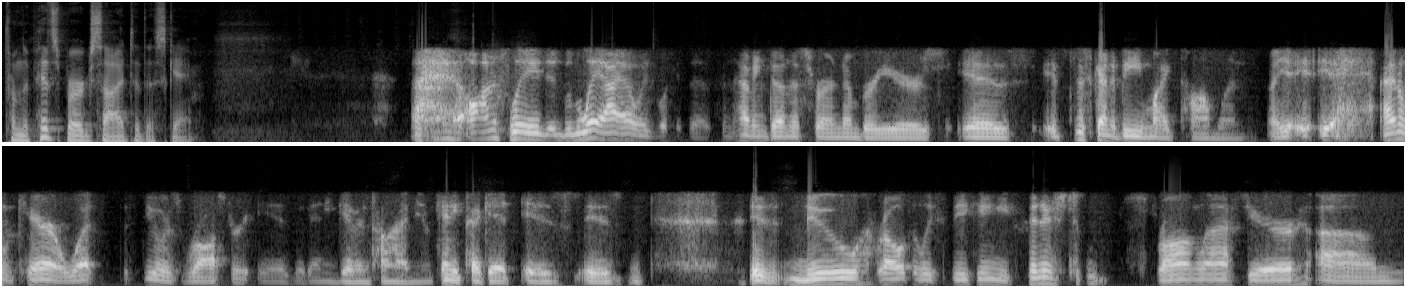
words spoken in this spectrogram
from the Pittsburgh side to this game? honestly, the way I always look at this, and having done this for a number of years, is it's just going to be Mike Tomlin. I don't care what the Steelers roster is at any given time. You know, Kenny Pickett is is is new, relatively speaking. He finished strong last year, um,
